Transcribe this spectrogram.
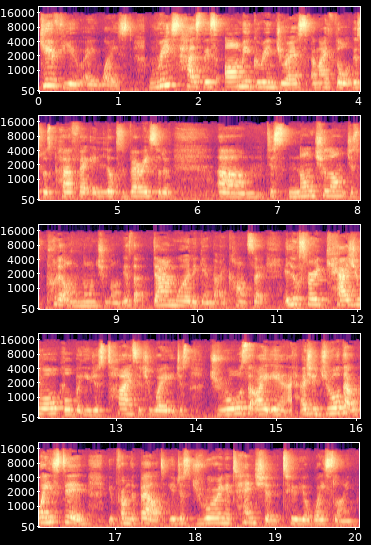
give you a waist. Reiss has this army green dress and I thought this was perfect. It looks very sort of um, just nonchalant, just put it on nonchalant. There's that damn word again that I can't say. It looks very casual, but you just tie in such a way, it just draws the eye in. As you draw that waist in from the belt, you're just drawing attention to your waistline.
